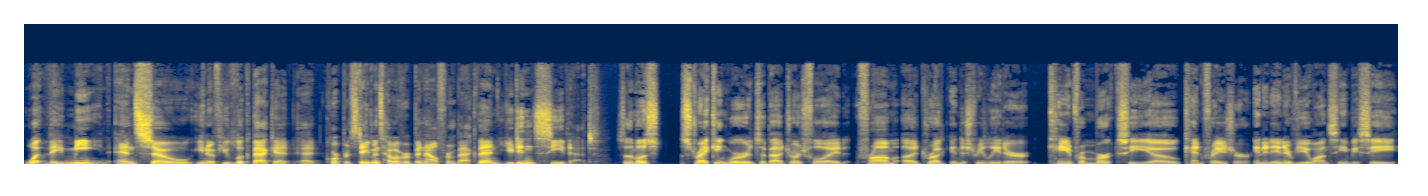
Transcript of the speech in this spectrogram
what they mean. And so, you know, if you look back at, at corporate statements, however banal from back then, you didn't see that. So the most striking words about George Floyd from a drug industry leader came from Merck CEO Ken Frazier in an interview on CNBC.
